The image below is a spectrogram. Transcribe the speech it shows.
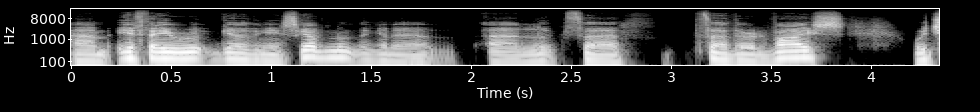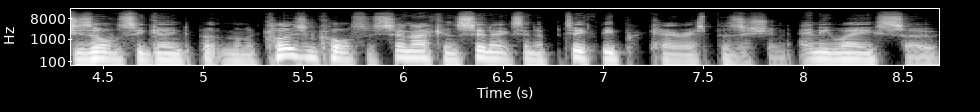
um, if they go against government, they're going to uh, look for further advice, which is obviously going to put them on a collision course with Sunak, and Sunak's in a particularly precarious position anyway. So,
